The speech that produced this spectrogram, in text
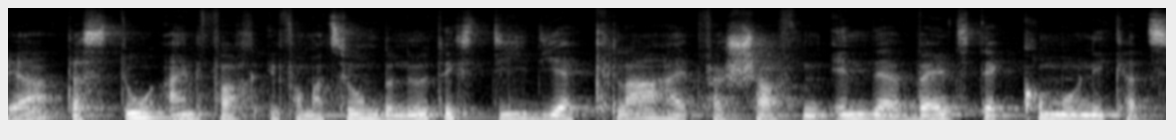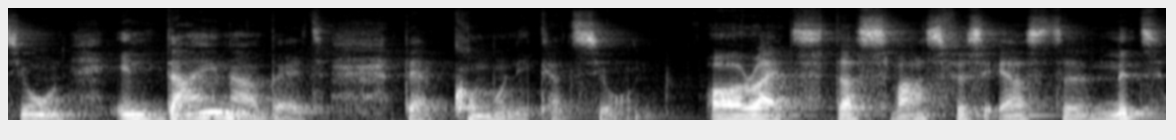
Ja, dass du einfach Informationen benötigst, die dir Klarheit verschaffen in der Welt der Kommunikation, in deiner Welt der Kommunikation. Alright, das war's fürs Erste mit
